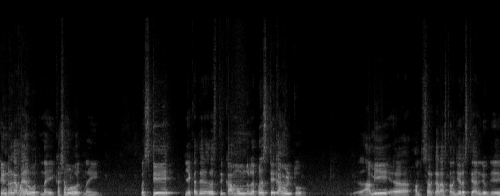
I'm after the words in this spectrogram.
टेंडर का फायनल होत नाही? कशामुळे होत नाही? पण स्टे एखादे रस्ते काम पण स्टे का मिळतो? आम्ही आमचं सरकार असताना जे रस्ते आणले होते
